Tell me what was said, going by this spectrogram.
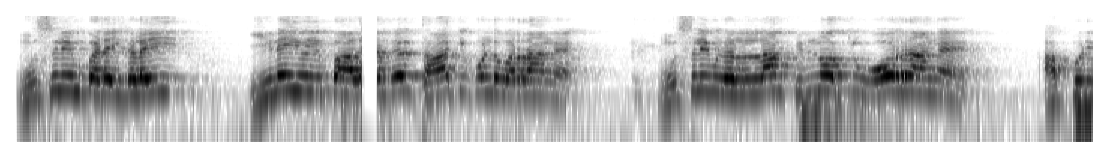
முஸ்லிம் படைகளை இணை வைப்பாளர்கள் தாக்கி கொண்டு வர்றாங்க. முஸ்லிம்கள் எல்லாம் பின்னோக்கி ஓடுறாங்க. அப்படி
